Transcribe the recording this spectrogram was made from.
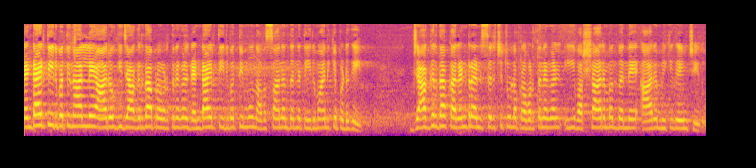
രണ്ടായിരത്തി ഇരുപത്തിനാലിലെ ആരോഗ്യ ജാഗ്രതാ പ്രവർത്തനങ്ങൾ രണ്ടായിരത്തി ഇരുപത്തിമൂന്ന് അവസാനം തന്നെ തീരുമാനിക്കപ്പെടുകയും ജാഗ്രതാ കലണ്ടർ അനുസരിച്ചിട്ടുള്ള പ്രവർത്തനങ്ങൾ ഈ വർഷാരംഭം തന്നെ ആരംഭിക്കുകയും ചെയ്തു.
